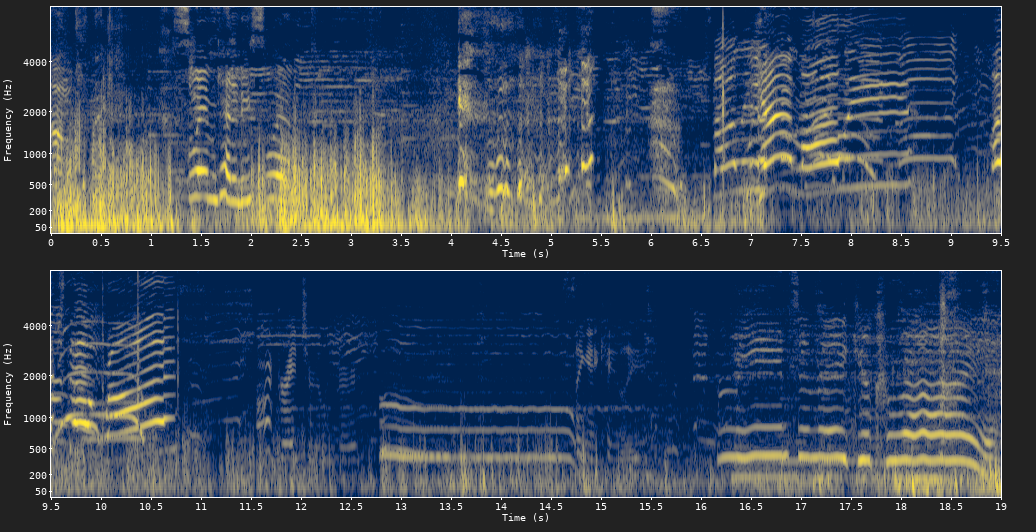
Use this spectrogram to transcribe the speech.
Um, swim, Kennedy, swim. Make you cry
